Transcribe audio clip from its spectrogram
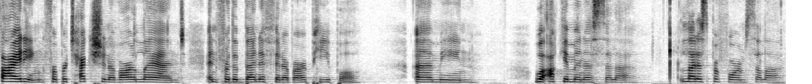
fighting for protection of our land and for the benefit of our people. Ameen. Wa. Let us perform salah.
